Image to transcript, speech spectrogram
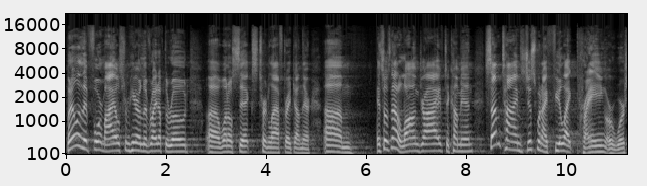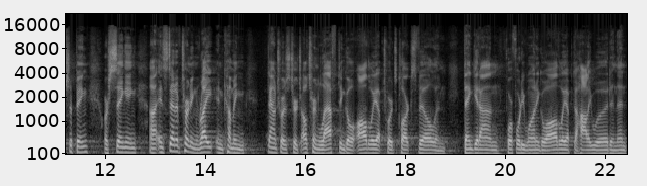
but I only live four miles from here. I live right up the road, uh, 106, turn left right down there. Um, and so it's not a long drive to come in. Sometimes, just when I feel like praying or worshiping or singing, uh, instead of turning right and coming down towards church, I'll turn left and go all the way up towards Clarkesville and then get on 441 and go all the way up to Hollywood, and then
